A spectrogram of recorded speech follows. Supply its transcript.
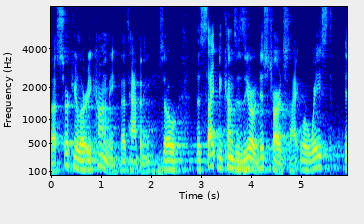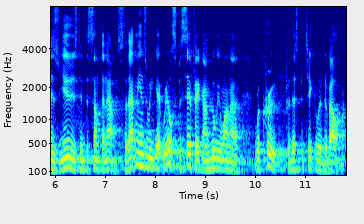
a circular economy that's happening. So the site becomes a zero discharge site where waste is used into something else. So that means we get real specific on who we want to recruit for this particular development.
